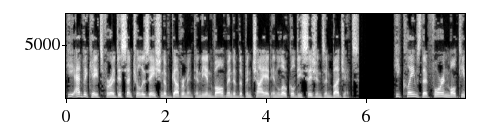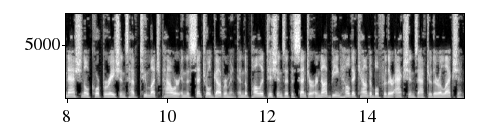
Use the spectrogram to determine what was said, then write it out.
He advocates for a decentralization of government and the involvement of the panchayat in local decisions and budgets. He claims that foreign multinational corporations have too much power in the central government and the politicians at the center are not being held accountable for their actions after their election.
